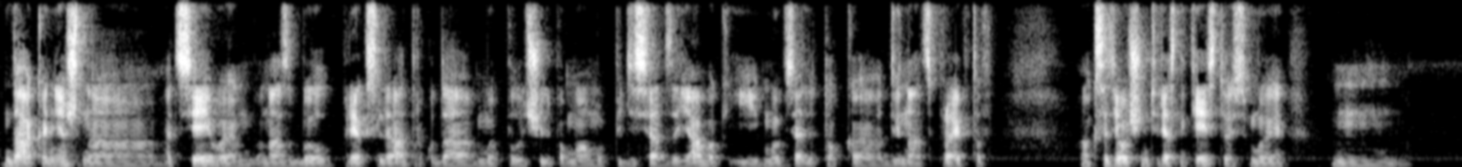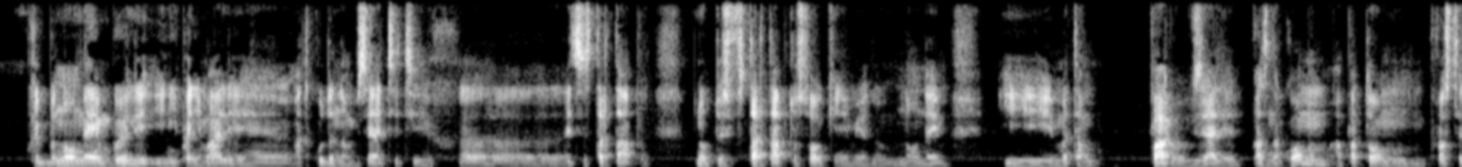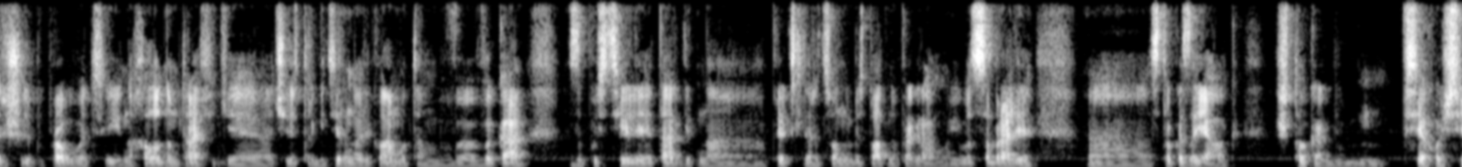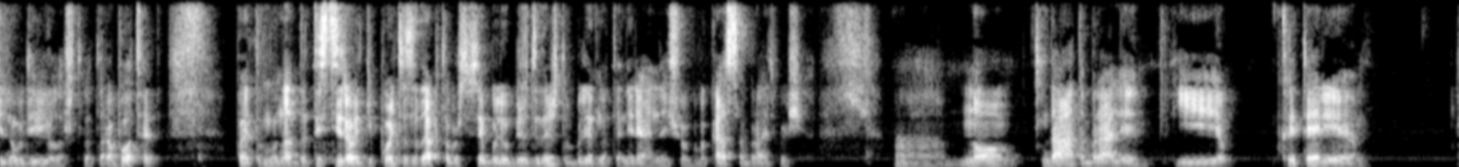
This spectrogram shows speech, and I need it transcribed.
Да, конечно, отсеиваем. У нас был преакселератор, куда мы получили, по-моему, 50 заявок, и мы взяли только 12 проектов. А, кстати, очень интересный кейс, то есть мы как бы no name были и не понимали, откуда нам взять этих, э, эти стартапы. Ну, то есть в стартап-тусовке, я имею в виду, no name. И мы там пару взяли по знакомым, а потом просто решили попробовать и на холодном трафике через таргетированную рекламу там в ВК запустили таргет на преакселерационную бесплатную программу. И вот собрали э, столько заявок, что как бы всех очень сильно удивило, что это работает. Поэтому надо тестировать гипотезы, да, потому что все были убеждены, что, блин, ну это нереально еще в ВК собрать вообще. А, но да, отобрали, и критерии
